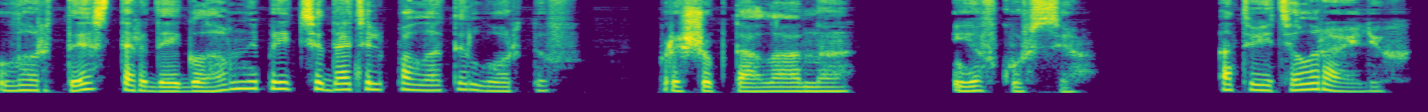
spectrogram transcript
«Лорд Эстердей — главный председатель палаты лордов», — прошептала она. «Я в курсе», — ответил Райлих,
